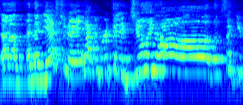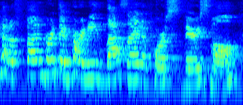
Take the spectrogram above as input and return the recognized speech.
Um, and then yesterday, happy birthday to Julie Hall. Looks like you had a fun birthday party last night, of course, very small.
